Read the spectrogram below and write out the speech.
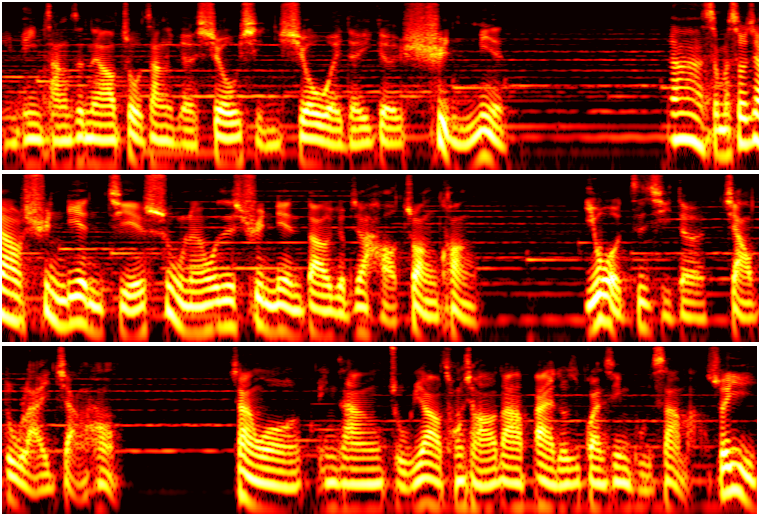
你平常真的要做这样一个修行修为的一个训练。那什么时候叫训练结束呢？或是训练到一个比较好状况？以我自己的角度来讲吼。像我平常主要从小到大拜的都是观世音菩萨嘛，所以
